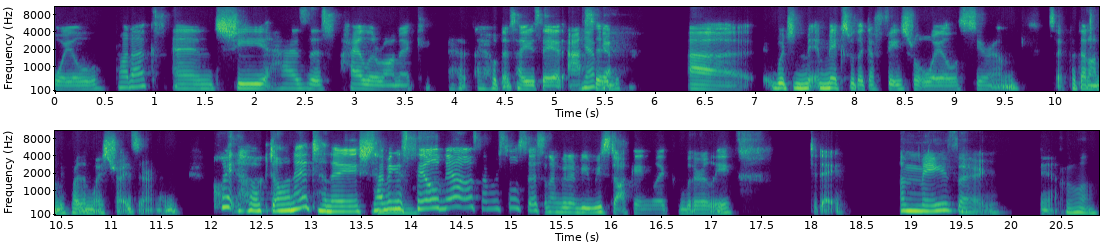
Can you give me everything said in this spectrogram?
oil products, and she has this hyaluronic. I hope that's how you say it. Acid. Uh, which mi- mixed with like a facial oil serum. So I put that on before the moisturizer, and I'm quite hooked on it. And I, she's having a Mm. sale now, summer solstice, and I'm going to be restocking like literally today. Amazing. Cool.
